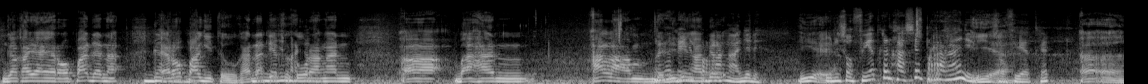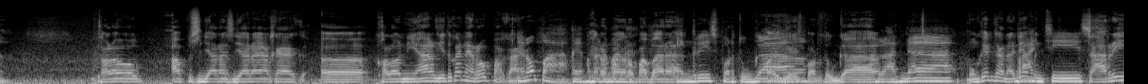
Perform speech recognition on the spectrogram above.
Nggak kayak Eropa dan uh, Nggak Eropa gitu, karena Nggak, dia mereka- kekurangan uh, bahan alam, Mereka jadi dia ngambil. perang aja deh. Iya. ya. Uni Soviet kan khasnya perang aja Uni Iya. Soviet kan. Heeh. Kalau apa sejarah-sejarah kayak uh, kolonial gitu kan Eropa kan? Eropa kayak Eropa ke mana-mana. Eropa Barat. Inggris, Portugal, Oh, Inggris, Portugal. Belanda. Mungkin karena dia mencari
